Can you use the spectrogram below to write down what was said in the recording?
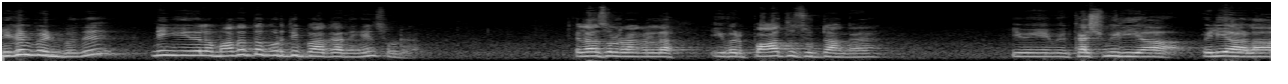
நிகழ்வு என்பது நீங்கள் இதில் மதத்தை பொருத்தி பார்க்காதீங்கன்னு சொல்கிறேன் எல்லாம் சொல்கிறாங்கல்ல இவர் பார்த்து சுட்டாங்க. இவன் இவன் காஷ்மீரியா வெளியாளா?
